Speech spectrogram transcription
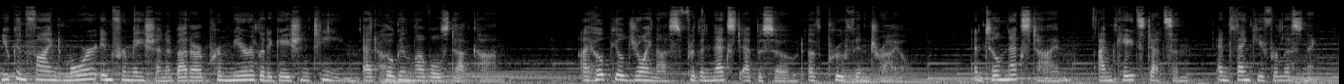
You can find more information about our premier litigation team at hoganlovells.com. I hope you'll join us for the next episode of Proof in Trial. Until next time, I'm Kate Stetson, and thank you for listening.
